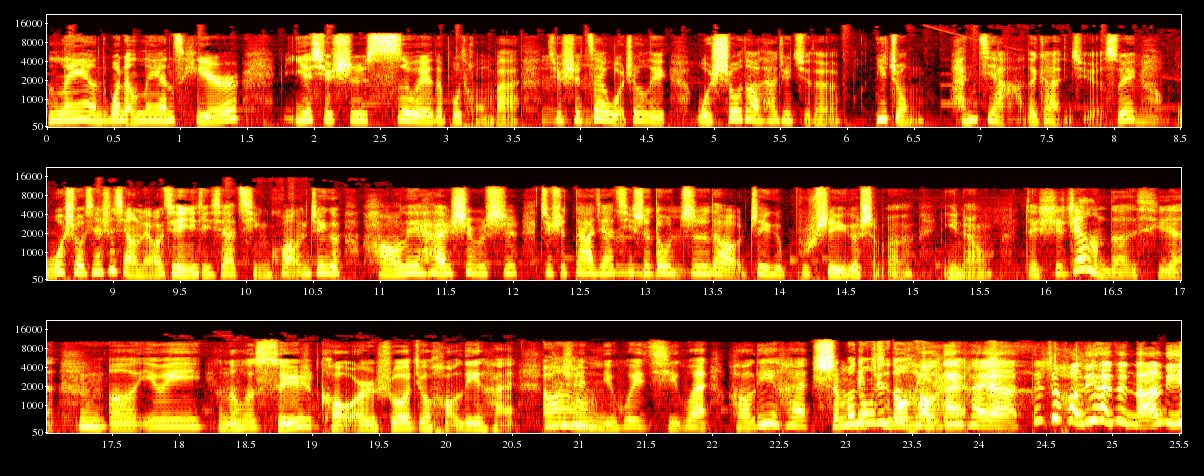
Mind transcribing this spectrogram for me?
land when it lands here，也许是思维的不同吧。就是在我这里，我收到他就觉得一种很假的感觉，所以我首先是想了解一下情况，这个好厉害是不是？就是大家其实都知道这个不是一个什么，you know？对，是这样的，西任，嗯，因为可能会随口而说就好厉害，但是你会奇怪好。好厉害，什么东西都好厉害呀！但是好厉害在哪里？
